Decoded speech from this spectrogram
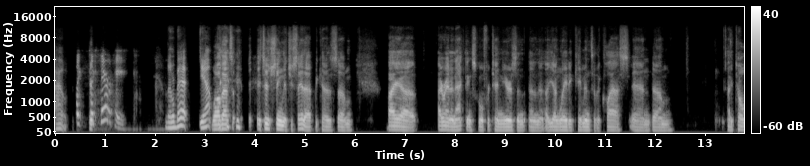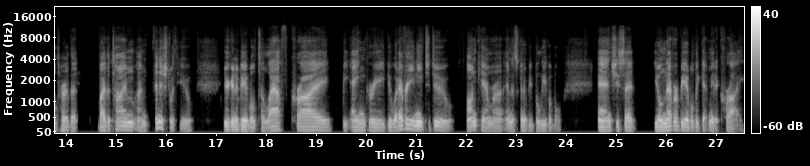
out Like like therapy. a little bit. Yeah. well that's it's interesting that you say that because um, i uh, i ran an acting school for 10 years and, and a young lady came into the class and um, i told her that by the time i'm finished with you you're going to be able to laugh cry be angry do whatever you need to do on camera and it's going to be believable. And she said you'll never be able to get me to cry.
